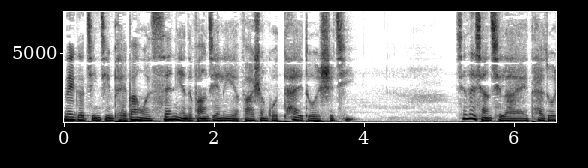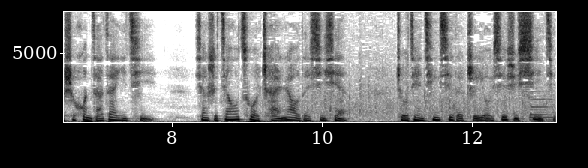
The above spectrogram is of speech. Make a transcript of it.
那个仅仅陪伴我三年的房间里，也发生过太多事情。现在想起来，太多事混杂在一起，像是交错缠绕的细线，逐渐清晰的只有些许细节。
